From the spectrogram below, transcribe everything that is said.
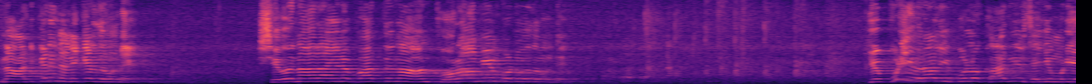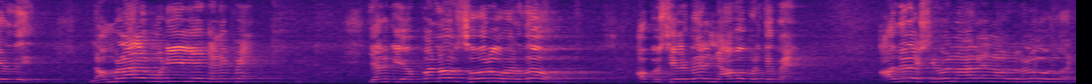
நான் அடிக்கடி நினைக்கிறது உண்டு. சிவநாராயண பார்த்து நான் பொறாமையும் போடுவது உண்டு. எப்படி இவரால் இவ்வளோ காரியம் செய்ய முடியறது? நம்மளால் முடியலையே நினைப்பேன். எனக்கு எப்பெல்லாம் சோறு வருதோ அப்போ சில பேர் ஞாபகப்படுத்திப்பேன். அதில் சிவநாராயண் அவர்களும் ஒருவர்.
